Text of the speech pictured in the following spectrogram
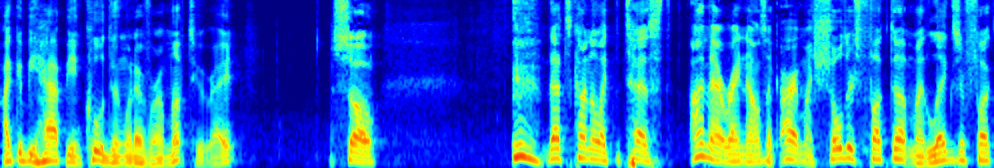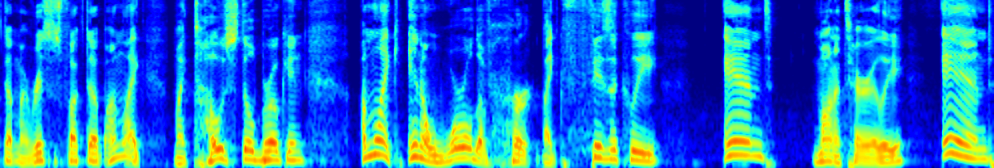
I could be happy and cool doing whatever I'm up to, right? So that's kind of like the test I'm at right now. It's like, all right, my shoulder's fucked up, my legs are fucked up, my wrist is fucked up. I'm like, my toes still broken. I'm like in a world of hurt, like physically and monetarily, and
